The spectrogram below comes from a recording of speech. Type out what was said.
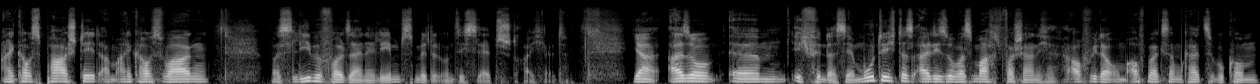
Durchschnittseinkaufspaar steht am Einkaufswagen was liebevoll seine Lebensmittel und sich selbst streichelt. Ja, also ähm, ich finde das sehr mutig, dass Aldi sowas macht, wahrscheinlich auch wieder, um Aufmerksamkeit zu bekommen.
